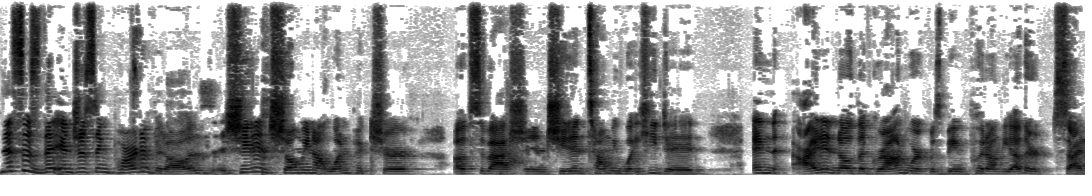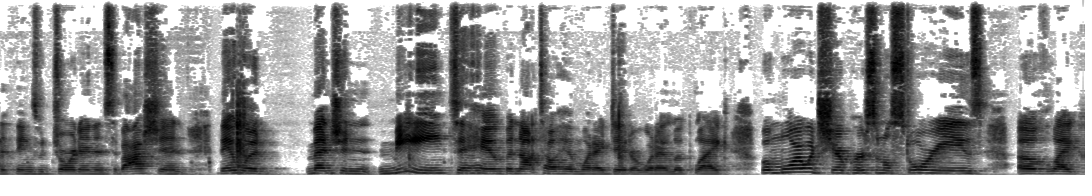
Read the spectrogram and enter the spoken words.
this is the interesting part of it all is she didn't show me not one picture of Sebastian. She didn't tell me what he did. And I didn't know the groundwork was being put on the other side of things with Jordan and Sebastian. They would mention me to him, but not tell him what I did or what I looked like, but more would share personal stories of like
